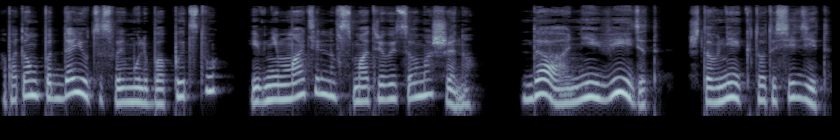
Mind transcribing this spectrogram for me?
а потом поддаются своему любопытству и внимательно всматриваются в машину. Да, они видят, что в ней кто-то сидит,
